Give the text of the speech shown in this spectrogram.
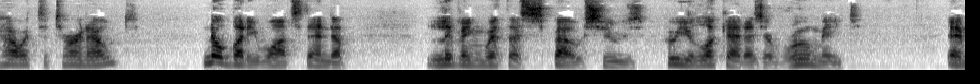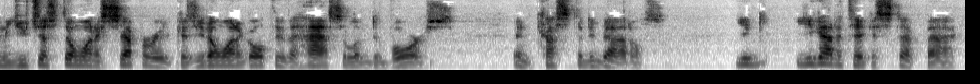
how it to turn out? Nobody wants to end up living with a spouse who's who you look at as a roommate and you just don't want to separate because you don't want to go through the hassle of divorce and custody battles. You, you got to take a step back.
